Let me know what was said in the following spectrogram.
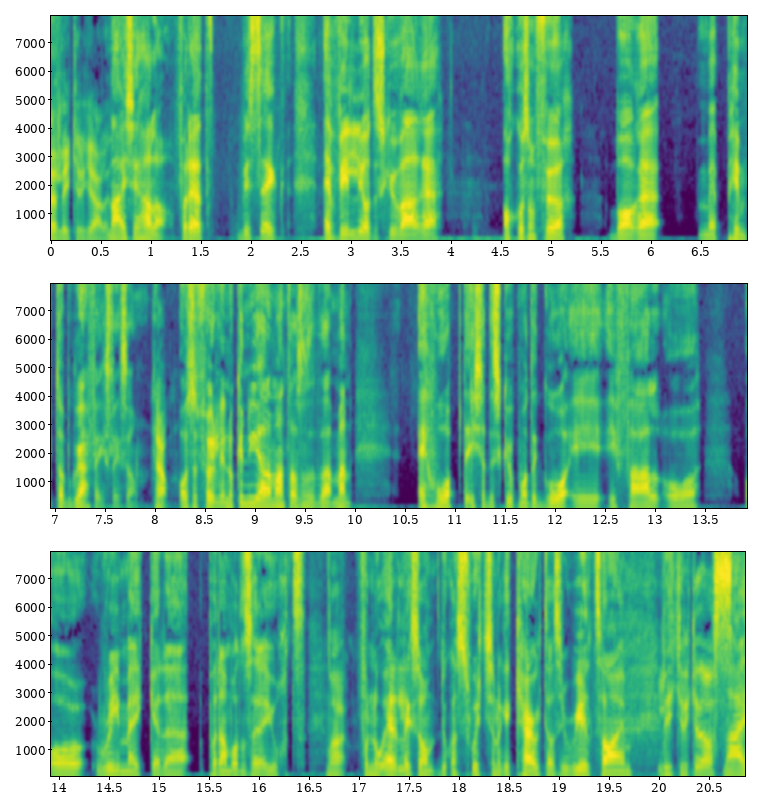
det liker ikke jeg heller. Nei, ikke heller. For hvis jeg Jeg ville jo at det skulle være akkurat som før, bare med pimped up graphics, liksom. Ja. Og selvfølgelig noen nye elementer sånn sånt men jeg håpte ikke at de skulle på en måte gå i, i fæl og, og remake det på den måten som de har gjort. Nei. For nå er det liksom Du kan switche noen characters i real time. Liker ikke det, ass. Nei,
